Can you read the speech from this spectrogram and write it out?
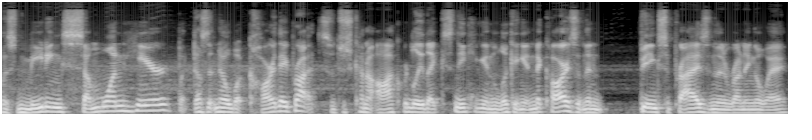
was meeting someone here but doesn't know what car they brought, so just kind of awkwardly like sneaking and looking into cars and then being surprised and then running away.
